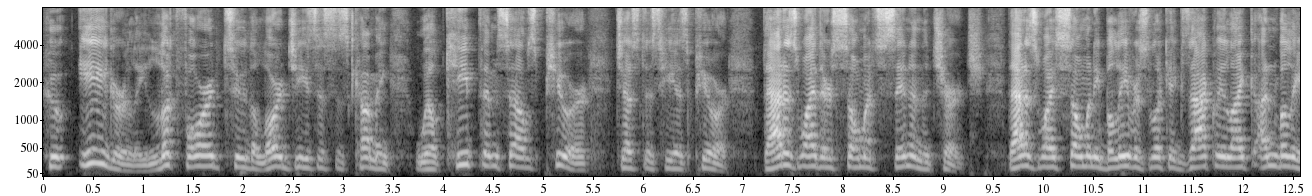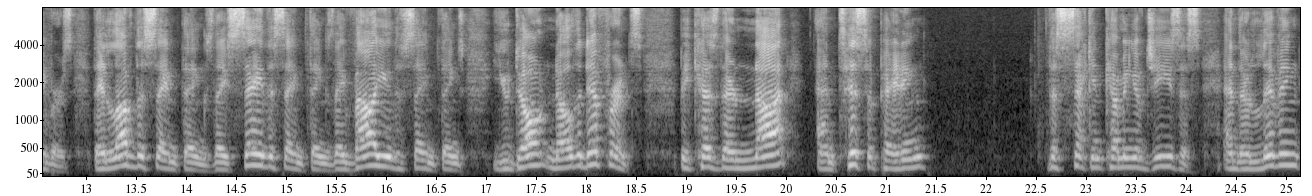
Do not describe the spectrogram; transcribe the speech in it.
who eagerly look forward to the Lord Jesus' coming will keep themselves pure just as he is pure. That is why there's so much sin in the church. That is why so many believers look exactly like unbelievers. They love the same things, they say the same things, they value the same things. You don't know the difference because they're not anticipating the second coming of Jesus and they're living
